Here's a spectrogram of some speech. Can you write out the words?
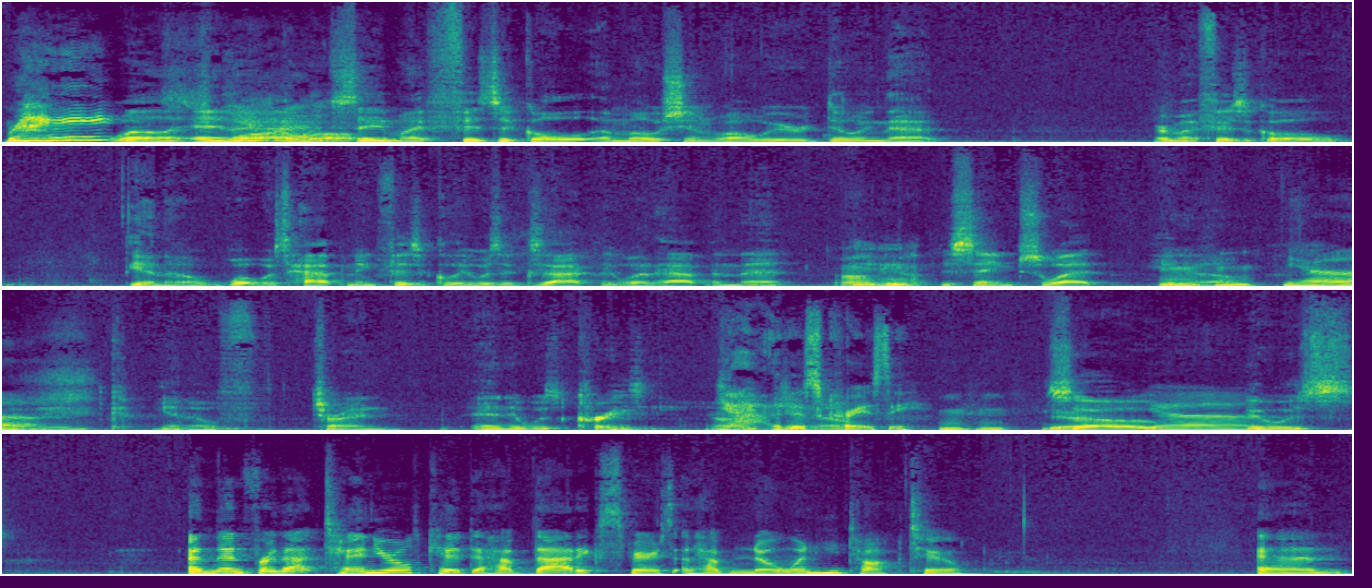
Right? Well, and I, I would say my physical emotion while we were doing that, or my physical, you know, what was happening physically was exactly what happened then. oh, yeah. The same sweat, you know. yeah I mean, you know, f- trying, and it was crazy. yeah like, it you is know? crazy Mm-hmm. So Yeah. it was, And then for that 10 year old kid to have that experience and have no one he talked to and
